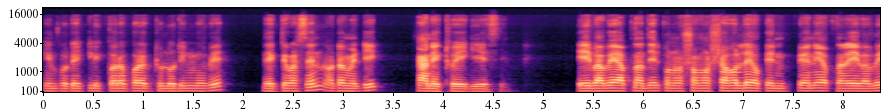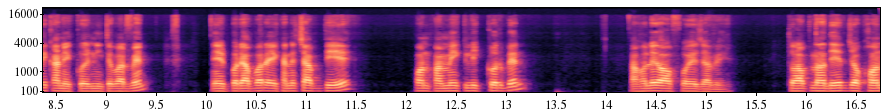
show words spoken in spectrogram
ইম্পোর্টে ক্লিক করার পর একটু লোডিং নেবে। দেখতে পাচ্ছেন অটোমেটিক কানেক্ট হয়ে গিয়েছে। এইভাবে আপনাদের কোনো সমস্যা হলে ওপেন প্যানে আপনারা এইভাবে কানেক্ট করে নিতে পারবেন। এরপরে আবার এখানে চাপ দিয়ে কনফার্মে ক্লিক করবেন। তাহলে অফ হয়ে যাবে। তো আপনাদের যখন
